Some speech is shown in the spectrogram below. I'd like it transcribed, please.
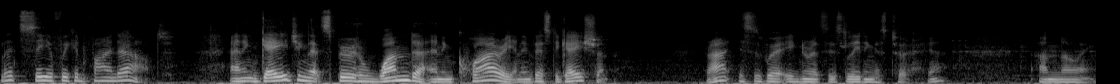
Let's see if we can find out. And engaging that spirit of wonder and inquiry and investigation. Right? This is where ignorance is leading us to, yeah? Unknowing.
